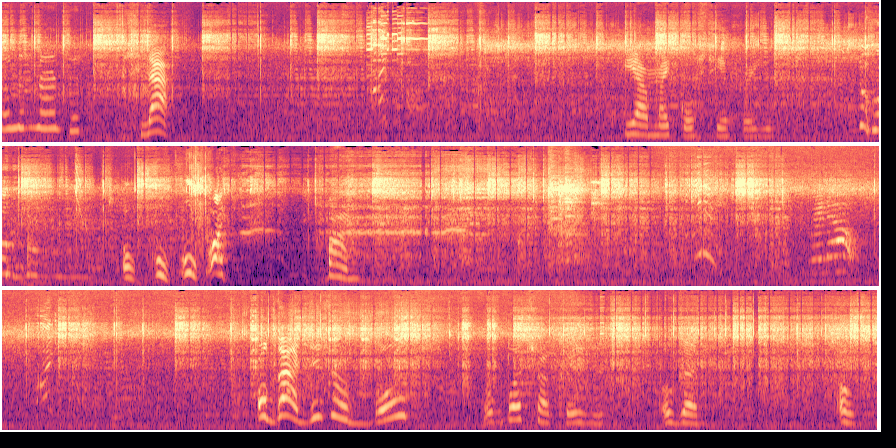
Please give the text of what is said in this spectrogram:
אני מבינה את זה. לה. Yeah, Michael's here for you. Oh, oh, oh, what? Bomb. Oh god, these are both. Robots are crazy. Oh god. Oh.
